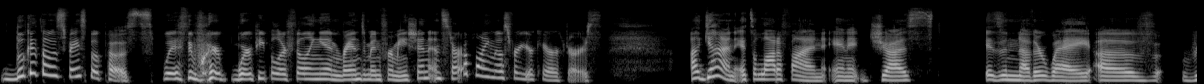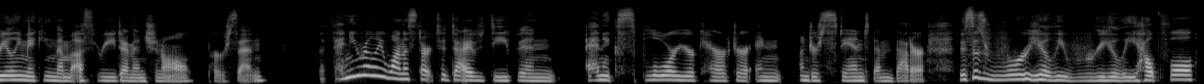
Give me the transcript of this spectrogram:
look at those Facebook posts with where, where people are filling in random information and start applying those for your characters. Again, it's a lot of fun and it just is another way of really making them a three dimensional person. But then you really want to start to dive deep in and explore your character and understand them better. This is really, really helpful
